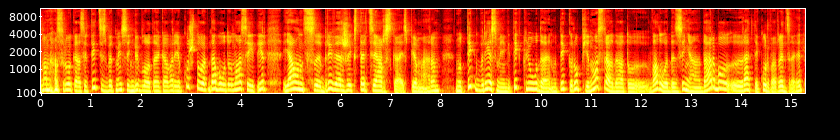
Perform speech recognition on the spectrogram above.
manās rokās ir ticis, bet misiņu bibliotēkā var jebkurš to dabūt un lasīt, ir jauns Briveržiks terciārskais, piemēram nu, tik briesmīgi, tik kļūdainu, tik rupji nostrādātu valodas ziņā darbu reti kur var redzēt.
